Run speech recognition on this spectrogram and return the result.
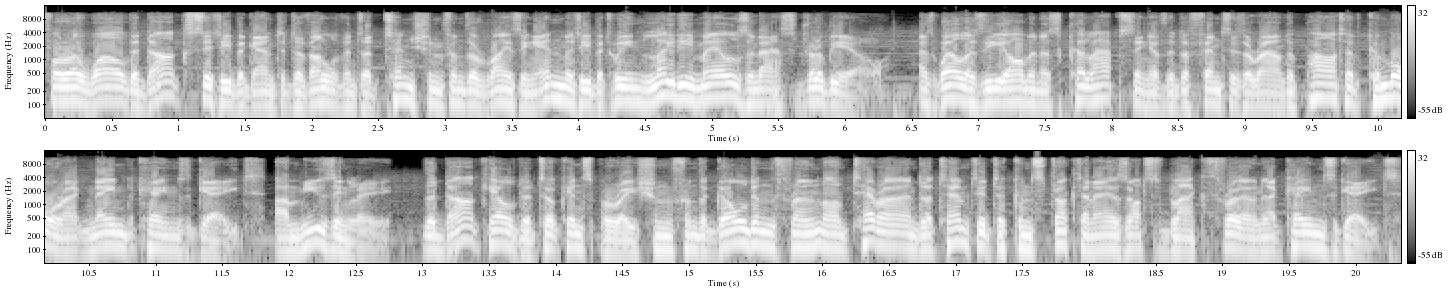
For a while the Dark City began to devolve into tension from the rising enmity between Lady Malys and Asdrubael, as well as the ominous collapsing of the defenses around a part of Commorragh named Khaine's Gate. Amusingly, the Dark Elder took inspiration from the Golden Throne on Terra and attempted to construct an Azot's Black Throne at Khaine's Gate,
